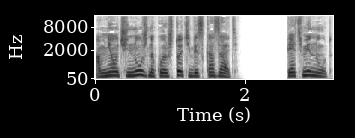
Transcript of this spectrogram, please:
а мне очень нужно кое-что тебе сказать. Пять минут.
